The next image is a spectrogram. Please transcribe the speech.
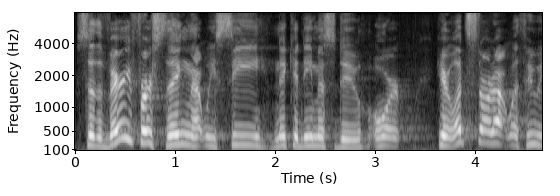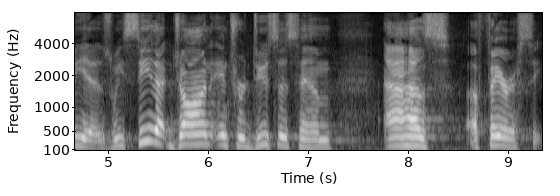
So, the very first thing that we see Nicodemus do, or here, let's start out with who he is. We see that John introduces him as a Pharisee.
